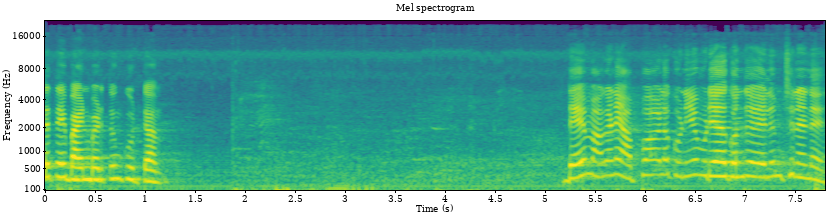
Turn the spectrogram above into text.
வேதத்தை பயன்படுத்தும் கூட்டம். டே மகனே அப்பாவால் குனிய முடியாது கொஞ்சம் எலுமிச்சினு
